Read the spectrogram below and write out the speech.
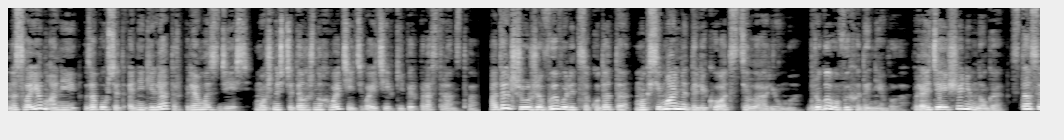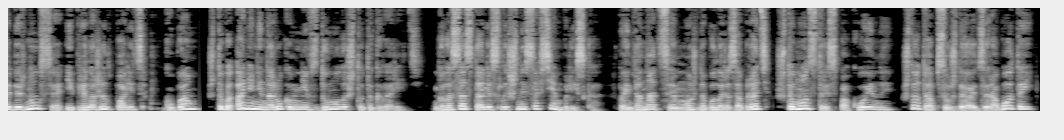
На своем они запустят аннигилятор прямо здесь. Мощности должно хватить войти в гиперпространство. А дальше уже вывалиться куда-то максимально далеко от стеллариума. Другого выхода не было. Пройдя еще немного, Стас обернулся и приложил палец к губам, чтобы Аня ненароком не вздумала что-то говорить. Голоса стали слышны совсем близко. По интонациям можно было разобрать, что монстры спокойны, что-то обсуждают за работой,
